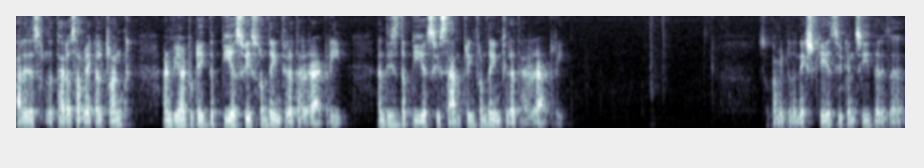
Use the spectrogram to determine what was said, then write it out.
arises from the thyrocervical trunk and we have to take the PSVs from the inferior thyroid artery and this is the PSV sampling from the inferior thyroid artery. So coming to the next case, you can see there is a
